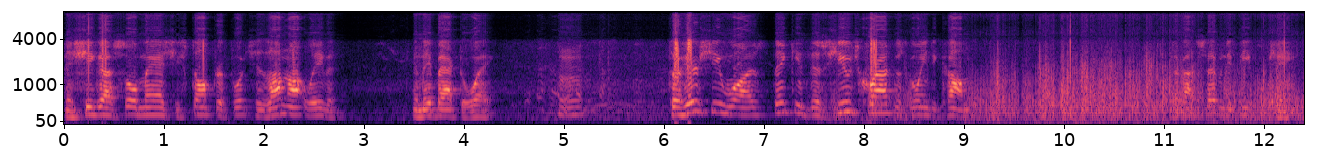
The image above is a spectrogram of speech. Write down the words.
And she got so mad she stomped her foot. She says, I'm not leaving and they backed away. Hmm. So here she was, thinking this huge crowd was going to come, and about 70 people came.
